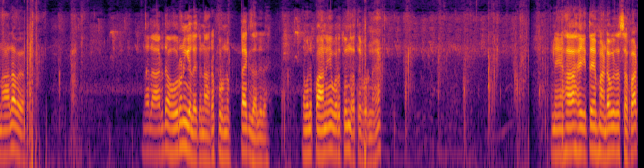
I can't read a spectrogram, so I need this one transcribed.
नाला बघा. झाला अर्धा होरून गेला आहे तो नारा पूर्ण पॅक झालेला आहे. त्यामुळे पाणी वरतून जाते पूर्ण हे. आणि हा आहे इथे मांडवचा सपाट.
